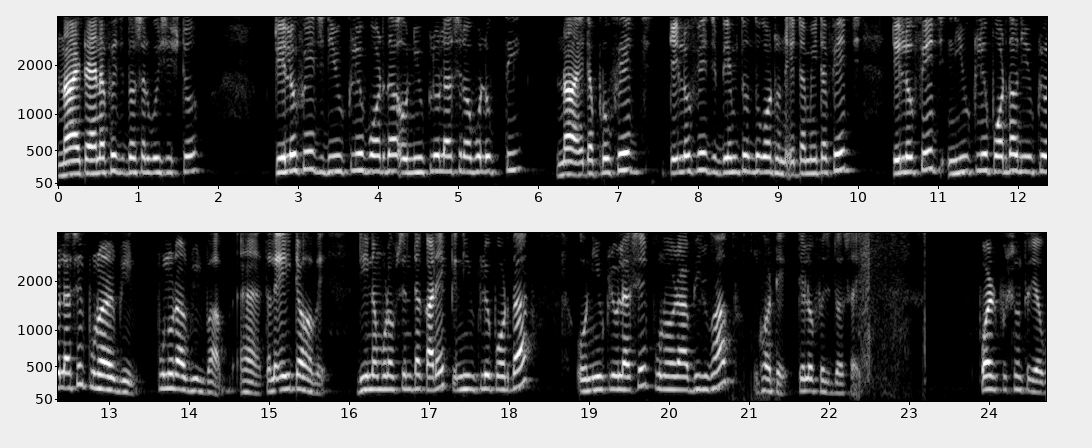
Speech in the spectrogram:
না, এটা অ্যানাফেজ দশার বৈশিষ্ট্য। টেলোফেজ নিউক্লিয় পর্দা ও নিউক্লিওলাসের অবলুপ্তি। না, এটা প্রোফেজ, টেলোফেজ বেমতন্তু গঠন, এটা মেটাফেজ। টেলোফেজ নিউক্লিয় পর্দা ও নিউক্লিওলাসের পুনরাবির, পুনরাবির্ভাব। হ্যাঁ তাহলে এইটা হবে। ডি নম্বর অপশনটা কারেক্ট নিউক্লিয় পর্দা ও নিউক্লিওলাসের পুনরাবির্ভাব ঘটে টেলোফেজ দশায় পরের প্রশ্নতে যাব।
